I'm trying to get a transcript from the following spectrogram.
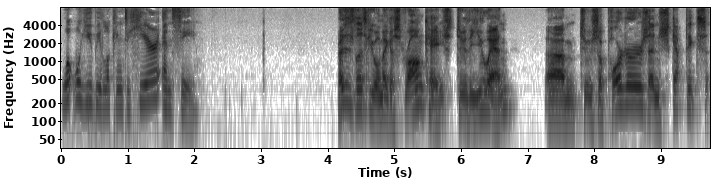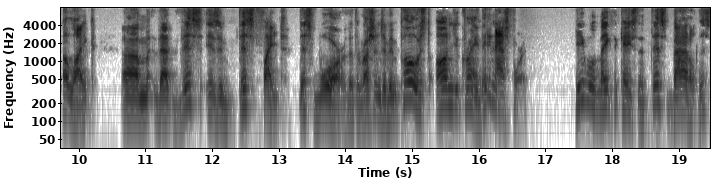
What will you be looking to hear and see? President Zelensky will make a strong case to the UN um, to supporters and skeptics alike um, that this is this fight, this war that the Russians have imposed on Ukraine. They didn't ask for it. He will make the case that this battle, this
